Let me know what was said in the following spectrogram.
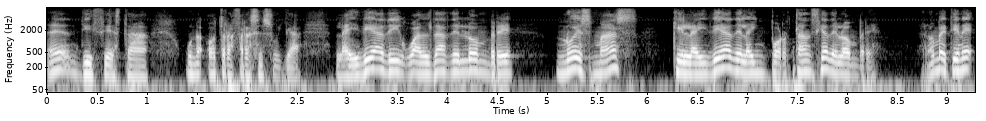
¿Eh? Dice esta una, otra frase suya. La idea de igualdad del hombre no es más que la idea de la importancia del hombre. El hombre tiene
